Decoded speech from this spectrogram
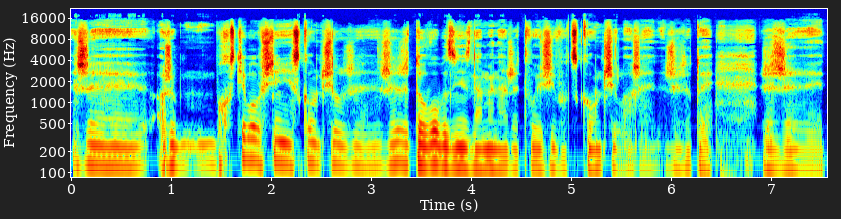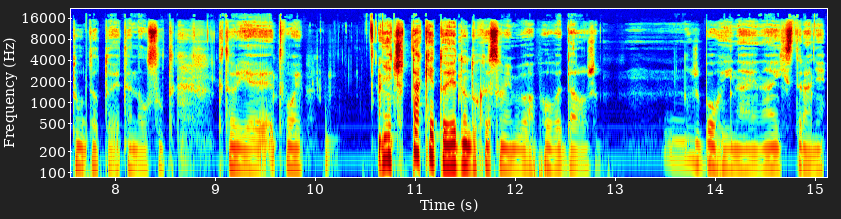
že, a že Boh s tebou ešte neskončil, že, že, že to vôbec neznamená, že tvoj život skončil a že, že, to je, že, že tu, toto je ten osud, ktorý je tvoj. Niečo takéto jednoduché som im iba povedal, že, že Boh je na, na ich strane.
